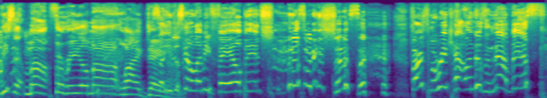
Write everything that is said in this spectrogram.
he said, Ma, for real, Ma? Like, damn. So you just gonna let me fail, bitch? That's what he should have said. First Marie Callender's and now this.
